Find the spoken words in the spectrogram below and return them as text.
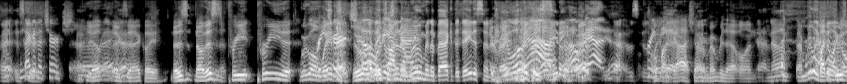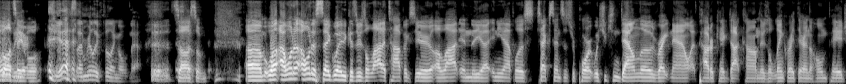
Back in the church. Uh, Yep, right? Yeah. exactly. No, this is no, this is pre pre. We're going way back. Pre-church? I Oh, think it was in a room in the back of the data center, right? It was. Yeah. Seating, Oh, man. Yeah, it was, it was oh my back, gosh, I remember that one. Yeah, now I'm, I'm really By the feeling foosball old here. table. Yes, I'm really feeling old now. It's awesome. Um, well, I want to I want to segue because there's a lot of topics here, a lot in the uh, Indianapolis Tech Census report, which you can download right now at powderkeg.com. There's a link right there on the homepage,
